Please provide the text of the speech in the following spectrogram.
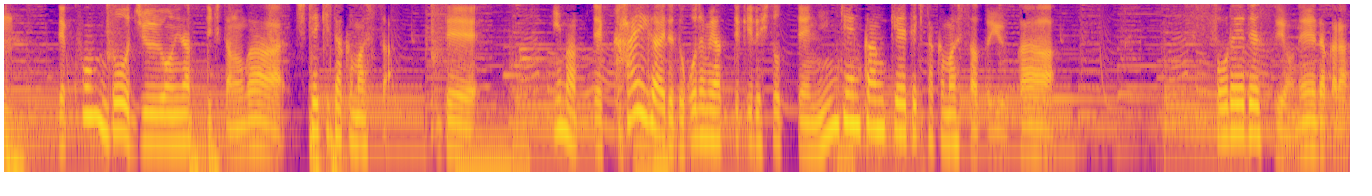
うん。で、今度重要になってきたのが知的たくましさ。で、今って海外でどこでもやっていける人って人間関係的たくましさというか、それですよね。だから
